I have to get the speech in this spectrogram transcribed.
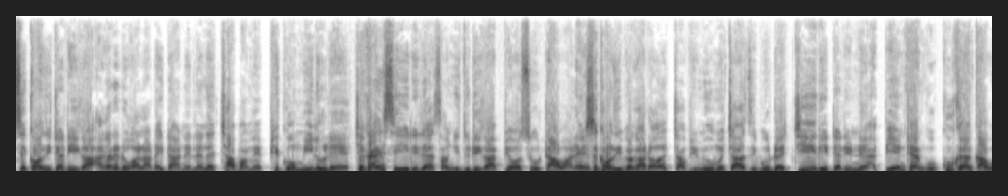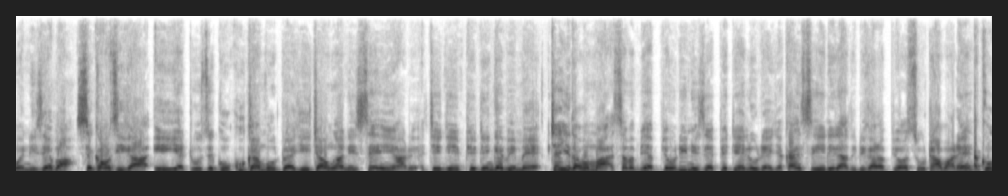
စစ်ကောင်စီတပ်တွေကအာရခတော်ကလာတိုက်တာနဲ့လက်နက်ချပါမယ်ဖြစ်ကုန်ပြီလို့လည်းရခိုင်စီရေးလေးလာစောင့်ကြည့်သူတွေကပြောဆိုထားပါတယ်စစ်ကောင်စီဘက်ကတော့ကြောက်ဖြူမျိုးမကြစီဖို့အတွက်ကြီးရည်တပ်တွေနဲ့အပြင်းထန်ကိုခုခံကာကွယ်နေသေးပါစစ်ကောင်စီကအေရဲ့ထိုးစစ်ကိုခုခံဖို့အတွက်ရေချောင်းကနေစစ်အင်အားတွေအကြိမ်ကြိမ်ဖြစ်တင်းခဲ့ပေမဲ့ကြက်ရည်တော့မှာအဆက်မပြတ်ပြုံးတိနေစေဖြစ်တယ်လို့လည်းရခိုင်စီရေးလေးလာသူတွေကတော့ပြောဆိုထားပါတယ်အခု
